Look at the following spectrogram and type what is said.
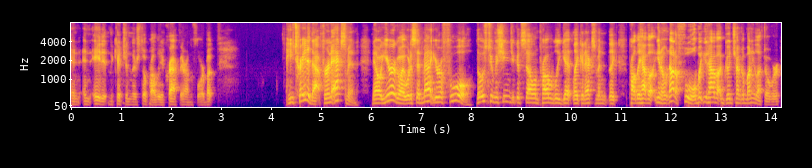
and, and ate it in the kitchen. There's still probably a crack there on the floor. But he traded that for an X-Men. Now, a year ago, I would have said, Matt, you're a fool. Those two machines you could sell and probably get like an X-Men, like probably have a, you know, not a fool, but you'd have a good chunk of money left over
